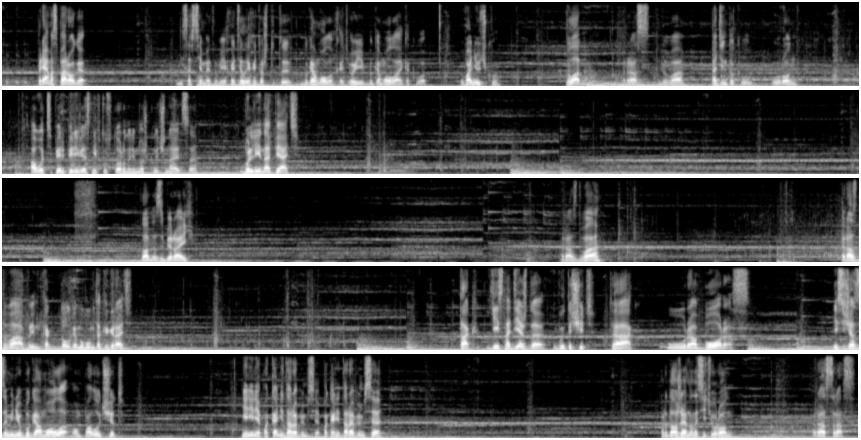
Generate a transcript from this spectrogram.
Прямо с порога. Не совсем этого я хотел. Я хотел что-то богомола. Хоть... Ой, богомола, а как его? Вонючку. Ну ладно. Раз, два. Один только урон. А вот теперь перевес не в ту сторону немножко начинается. Блин, опять. Ладно, забирай. Раз, два. Раз, два. Блин, как долго мы будем так играть? Так, есть надежда вытащить... Так, Ураборос. Если сейчас заменю Богомола, он получит... Не-не-не, пока не торопимся. Пока не торопимся. Продолжаем наносить урон. Раз-раз.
